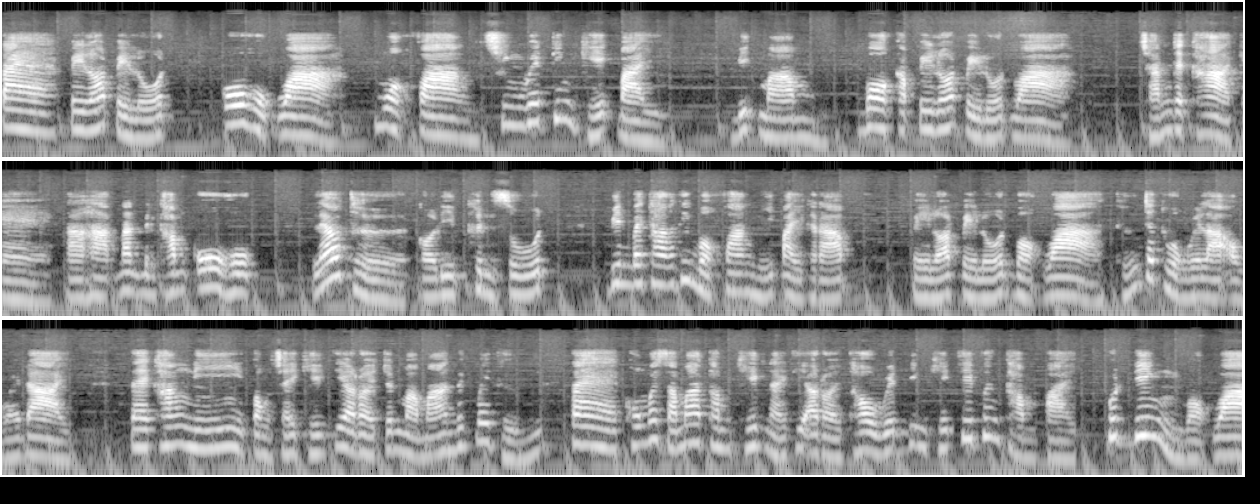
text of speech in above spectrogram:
แต่ไปรอดไปรถโกหกว่า หมวกฟางชิงเวดดิ้งเค้กไป บิ๊กมัมบอกกับไปรอดไปรถว่า ฉันจะฆ่าแกถ้าหากนั่นเป็นคำโกหก แล้วเธอก็รีบขึ้นซูดบินไปทางที่หมวกฟางหนีไปครับ เปรอดเปโรดบอกว่าถึงจะถ่วงเวลาเอาไว้ได้ แต่ครั้งนี้ต้องใช้เค้กที่อร่อยจนมาม่านึกไม่ถึง แต่คงไม่สามารถทำเค้กไหนที่อร่อยเท่าเวดดิ้งเค้กที่เพิ่งทำไป พุดดิ้งบอกว่า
